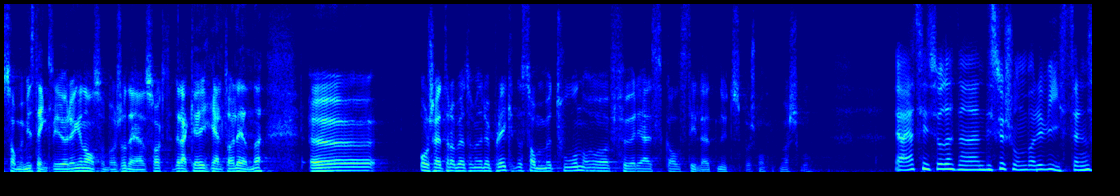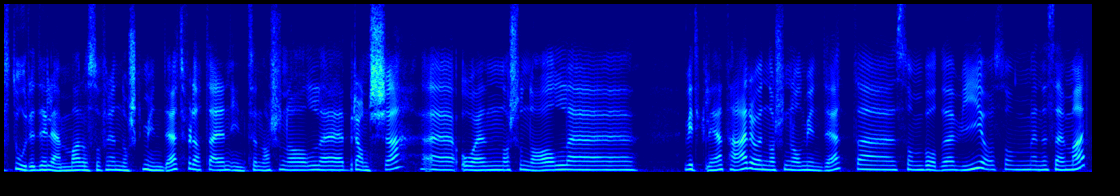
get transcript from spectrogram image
samme mistenkeliggjøringen. Altså, bare så det jeg har sagt. Dere er ikke helt alene. Uh, Årsæter har bedt om en replikk. Det samme med Ton. Og før jeg skal stille et nytt spørsmål. Vær så god. Ja, jeg synes jo denne Diskusjonen bare viser den store dilemmaet også for en norsk myndighet. For det er en internasjonal eh, bransje eh, og en nasjonal eh, virkelighet her og en nasjonal myndighet eh, som både vi og som NSM er.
